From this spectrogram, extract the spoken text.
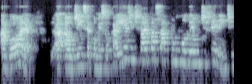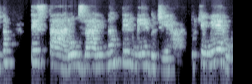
Agora, a audiência começou a cair, a gente vai passar para um modelo diferente. Então, testar, ousar e não ter medo de errar. Porque o erro,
